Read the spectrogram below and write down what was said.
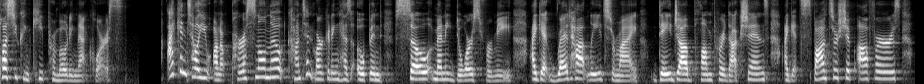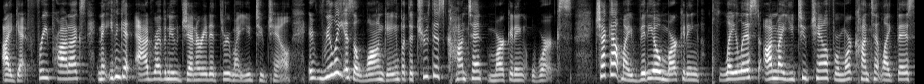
Plus, you can keep promoting that course. I can tell you on a personal note, content marketing has opened so many doors for me. I get red hot leads for my day job Plum Productions. I get sponsorship offers. I get free products, and I even get ad revenue generated through my YouTube channel. It really is a long game, but the truth is content marketing works. Check out my video marketing playlist on my YouTube channel for more content like this.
